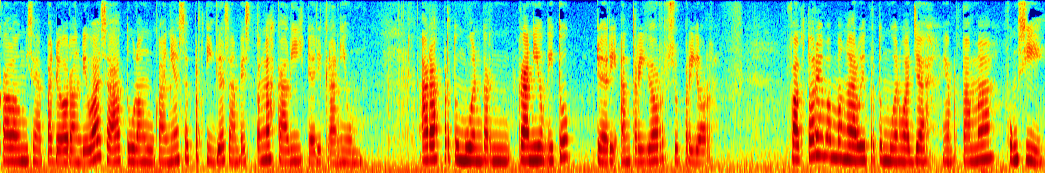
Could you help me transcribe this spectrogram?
Kalau misalnya pada orang dewasa, tulang mukanya sepertiga sampai setengah kali dari kranium. Arah pertumbuhan kranium itu dari anterior superior. Faktor yang mempengaruhi pertumbuhan wajah, yang pertama fungsi.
